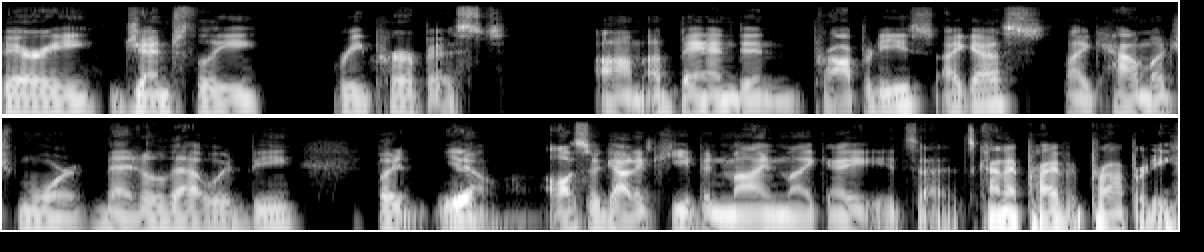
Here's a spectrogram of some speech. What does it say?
very gently repurposed um abandoned properties i guess like how much more metal that would be but you yeah. know also got to keep in mind like hey it's a it's kind of private property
